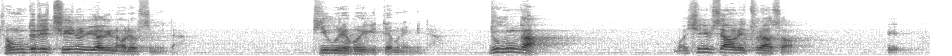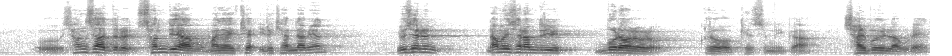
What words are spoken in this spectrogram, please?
종들이 주인을 위하기는 어렵습니다. 비굴해 보이기 때문입니다. 누군가 뭐 신입사원이 들어와서 이, 어, 상사들을 선대하고 만약 이렇게, 이렇게 한다면 요새는 나머지 사람들이 뭐라고 그러겠습니까? 잘 보이려고 그래?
